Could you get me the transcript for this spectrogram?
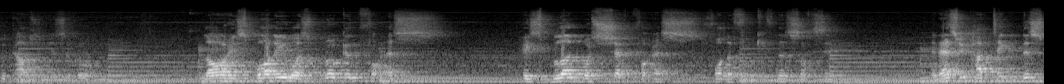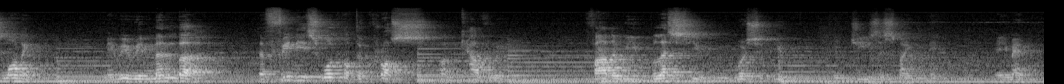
2,000 years ago. Lord, His body was broken for us. His blood was shed for us for the forgiveness of sin. And as we partake this morning, may we remember the finished work of the cross on Calvary. Father, we bless you, we worship you in Jesus' mighty name. Amen.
